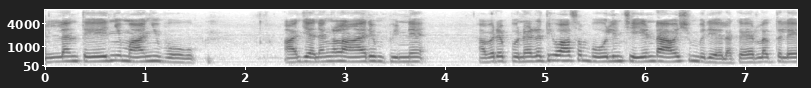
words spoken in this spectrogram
എല്ലാം തേഞ്ഞു മാഞ്ഞു പോകും. ആ ജനങ്ങൾ ആരും പിന്നെ അവരെ പുനരധിവാസം പോലും ചെയ്യേണ്ട ആവശ്യം വരികയില്ല. കേരളത്തിലെ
